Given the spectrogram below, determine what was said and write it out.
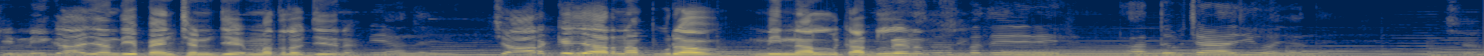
ਕਿੰਨੀ ਕੁ ਆ ਜਾਂਦੀ ਹੈ ਪੈਨਸ਼ਨ ਜੇ ਮਤਲਬ ਜਿਹਦੇ ਵੀ ਆਉਂਦਾ ਜੀ। ਨਾਲ? 4000 ਨਾਲ ਪੂਰਾ ਮਹੀਨਾ ਕੱਢ ਲੈਣਾ ਤੁਸੀਂ? ਪਤਾ ਜੀ ਅੱਧ ਵਿਚਾਲਾ ਜੀ ਹੋ ਜਾਂਦਾ ਜੀ। ਅੱਛਾ।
